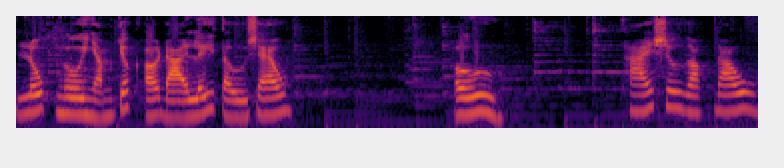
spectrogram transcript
Lúc người nhậm chức ở đại lý tự sao? Ừ. Thái sư gật đầu.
